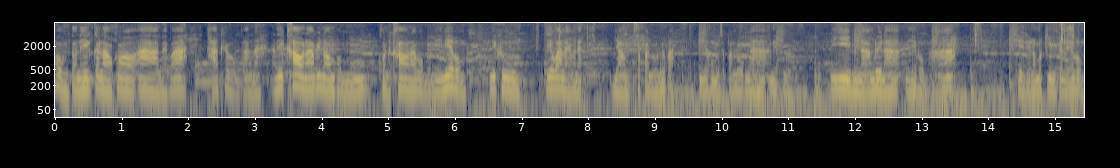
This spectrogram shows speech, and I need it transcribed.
ครับผมตอนนี้ก็เราก็อ่าแบบว่าพัดครับผมพัดนะอันนี้เข้านะพี่น้องผมขนเข้านะผมวันนี้เนี่ยผมนี่คือเรียกว่าอะไรวะเนี่ยยำสับปะรดหรือเปล่านี่ผมสับปะรดนะฮะอันนี้คือนี่มีน้ำด้วยนะฮะนี่ผมอ่าโอเคเดี๋ยวเรามากินกันเลยครับผม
